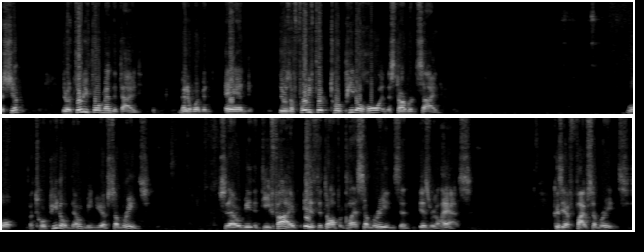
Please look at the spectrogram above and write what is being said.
the ship. There were 34 men that died, men and women, and there was a 40 foot torpedo hole in the starboard side. Well, a torpedo, that would mean you have submarines. So that would mean the D5 is the Dolphin class submarines that Israel has. Because they have five submarines.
